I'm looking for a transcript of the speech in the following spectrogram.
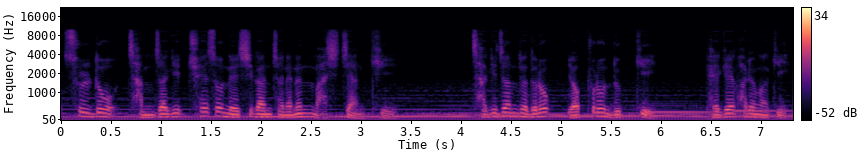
술도 잠자기 최소 4시간 전에는 마시지 않기. 자기 전 되도록 옆으로 눕기, 베개 활용하기,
